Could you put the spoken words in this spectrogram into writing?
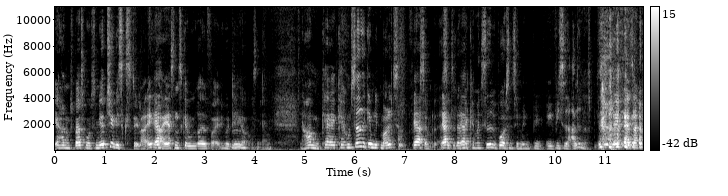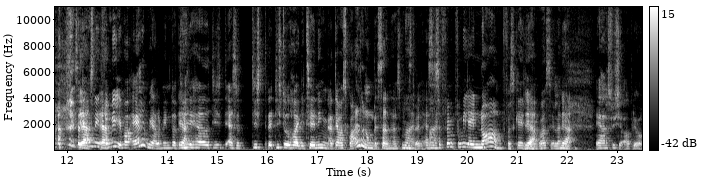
jeg har nogle spørgsmål, som jeg typisk stiller, ikke? Ja. Når jeg sådan skal udrede for ADHD, mm. og sådan, jamen, Nå, men kan, kan hun sidde igennem et måltid, for Ja. eksempel? Altså Ja. det der Ja. med, kan man sidde ved bordet og sådan men vi, vi sidder aldrig ned og spiser. ikke? altså, så det Ja, var sådan en ja. familie, hvor alle mere eller mindre, de, Ja. havde, de, altså, de, de stod højt i tændingen, og der var sgu aldrig nogen, der sad ned og spiste. Nej, vel? Altså, nej. så fam- familier er enormt forskellige, Ja. ikke også? Eller, Ja. Jeg synes, jeg oplever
